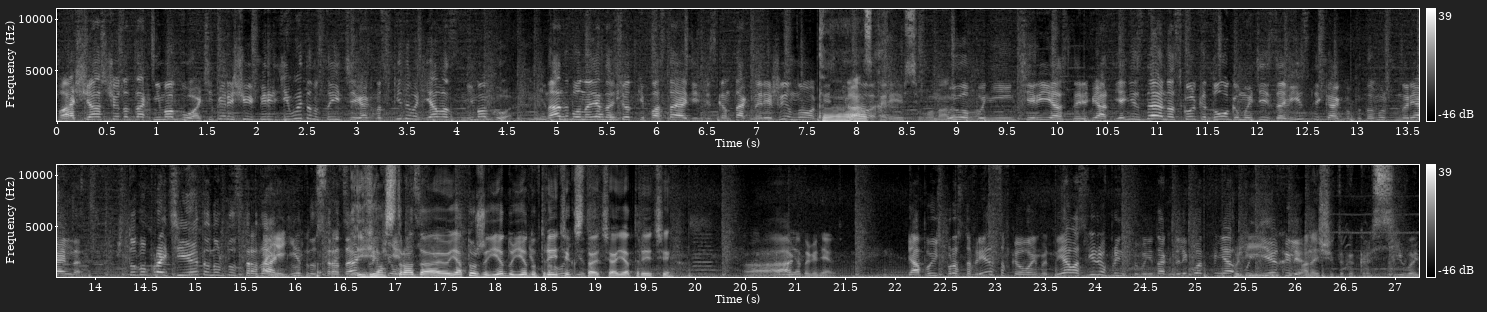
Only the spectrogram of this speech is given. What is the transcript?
А сейчас что-то так не могу. А теперь еще и впереди вы там стоите, как бы скидывать я вас не могу. Надо было, наверное, все-таки поставить здесь бесконтактный режим, но без. Да, скорее всего, надо. было было. бы неинтересно, ребят. Я не знаю, насколько долго мы здесь зависли, как бы, потому что, ну реально, чтобы пройти это, нужно страдать. А я еду, нужно страдать. Я страдаю. Я тоже еду, еду Я третий, кстати, а я третий. А, Так. Меня догоняют. Я боюсь просто врезаться в кого-нибудь. Но я вас вижу, в принципе, вы не так далеко от меня Блин, уехали. она еще такая красивая.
